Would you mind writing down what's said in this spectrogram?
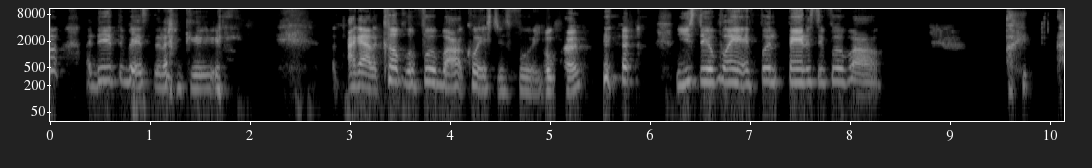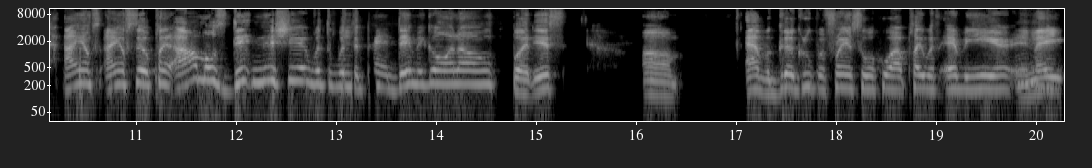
I did the best that I could. I got a couple of football questions for you. Okay. You still playing foot, fantasy football? I am I am still playing. I almost didn't this year with the, with the pandemic going on, but it's um I have a good group of friends who who I play with every year, and they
